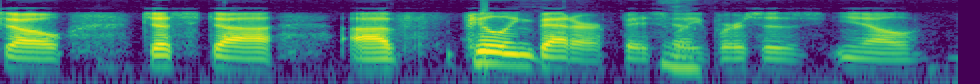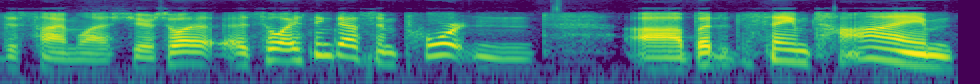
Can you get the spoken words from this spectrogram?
So just uh, uh, feeling better, basically, yeah. versus you know this time last year. So I, so I think that's important. Uh, but at the same time,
